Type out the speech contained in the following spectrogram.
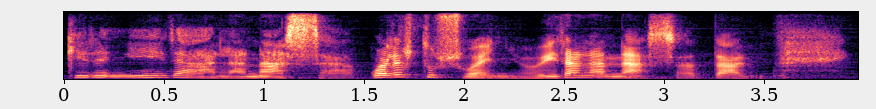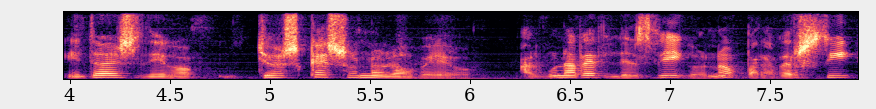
Quieren ir a la NASA. ¿Cuál es tu sueño? Ir a la NASA, tal. Entonces digo, yo es que eso no lo veo. Alguna vez les digo, ¿no? Para ver si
